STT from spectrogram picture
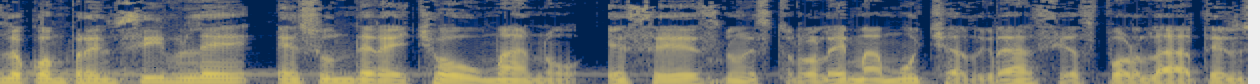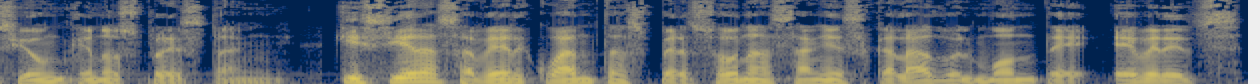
lo comprensible es un derecho humano. Ese es nuestro lema. Muchas gracias por la atención que nos prestan. Quisiera saber cuántas personas han escalado el monte Everest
